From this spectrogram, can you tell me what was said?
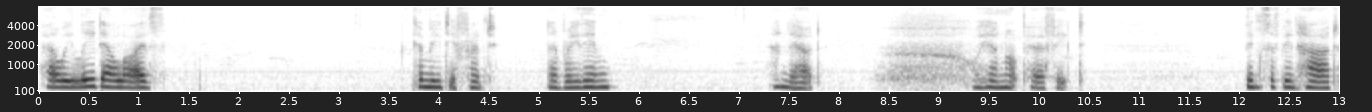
how we lead our lives can be different. Now breathe in and out. We are not perfect. Things have been hard.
